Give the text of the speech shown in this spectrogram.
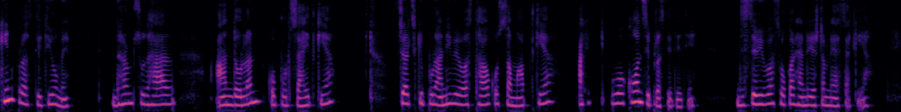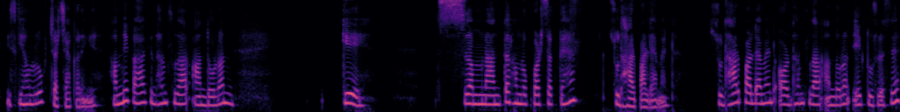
किन परिस्थितियों में धर्म सुधार आंदोलन को प्रोत्साहित किया, चर्च की पुरानी व्यवस्थाओं को समाप्त किया, आखिर वो कौन सी परिस्थिति थी? जिससे विवश होकर हेनरी अष्टम ने ऐसा किया। इसकी हम लोग चर्चा करेंगे। हमने कहा कि धर्म सुधार आंदोलन के समानांतर हम लोग पढ़ सकते हैं। सुधार पार्लियामेंट। सुधार पार्लियामेंट और धर्म सुधार आंदोलन एक दूसरे से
